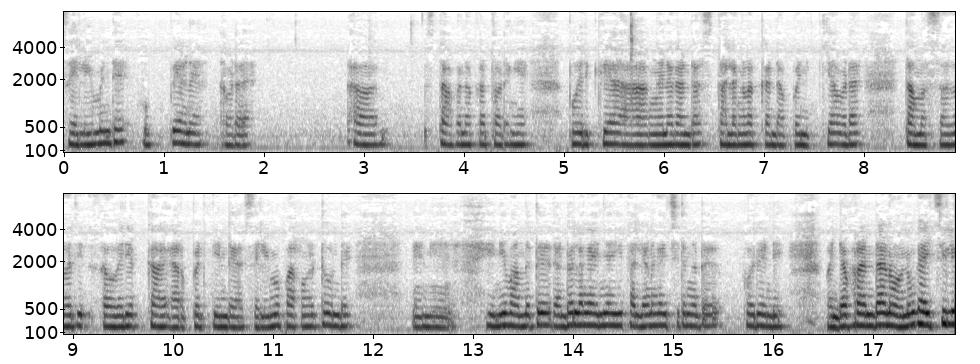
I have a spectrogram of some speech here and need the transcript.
സലീമിന്റെ ഉപ്പയാണ് അവിടെ സ്ഥാപനമൊക്കെ തുടങ്ങി പൊരിക്കുക അങ്ങനെ കണ്ട സ്ഥലങ്ങളൊക്കെ ഉണ്ട്. അപ്പോൾ എനിക്ക് അവിടെ താമസ സൗകര്യ സൗകര്യമൊക്കെ ഏർപ്പെടുത്തിയിട്ടുണ്ട്. സലീം പറഞ്ഞിട്ടുമുണ്ട് ഇനി ഇനി വന്നിട്ട് രണ്ടു കൊല്ലം കഴിഞ്ഞാൽ ഈ കല്യാണം കഴിച്ചിട്ട് ഇങ്ങോട്ട് പോരേണ്ടി എന്റെ ഫ്രണ്ടാണ് ഓനും കഴിച്ചില്ല?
